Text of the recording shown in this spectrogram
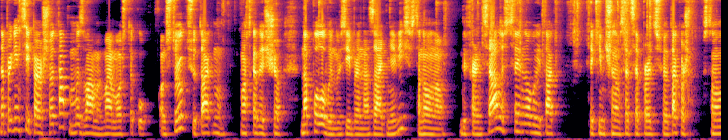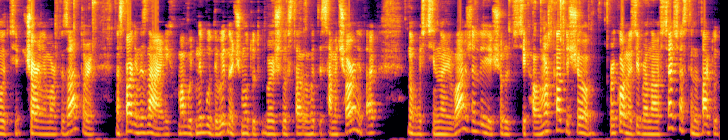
Наприкінці першого етапу ми з вами маємо ось таку конструкцію. Так, ну, можна сказати, що наполовину зібрана задня вісь, встановлено диференціал ось цей новий, так, яким чином все це працює. Також встановили ці чорні амортизатори. Насправді не знаю, їх, мабуть, не буде видно, чому тут вирішили встановити саме чорні, так. Ну, ось ці нові важелі, що тут цікаво. Можна сказати, що прикольно зібрана ось ця частина. Так, тут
